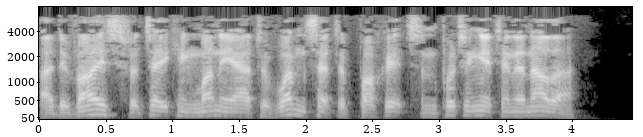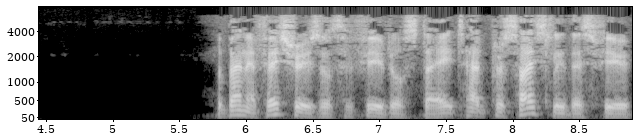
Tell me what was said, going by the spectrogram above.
a device for taking money out of one set of pockets and putting it in another. The beneficiaries of the feudal state had precisely this view,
